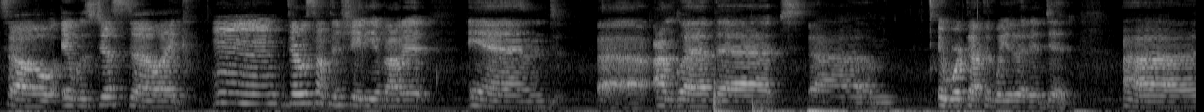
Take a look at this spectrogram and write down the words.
so it was just uh, like mm, there was something shady about it and uh, i'm glad that um, it worked out the way that it did uh,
